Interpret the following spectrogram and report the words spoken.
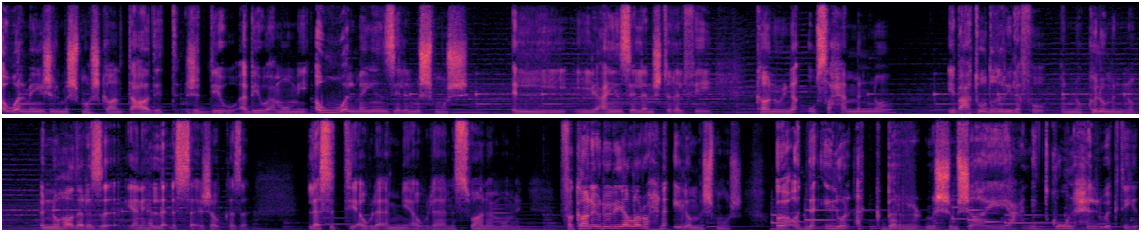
أول ما يجي المشمش كانت عادة جدي وأبي وعمومي أول ما ينزل المشمش اللي عينزل لنشتغل فيه كانوا ينقوا صحن منه يبعتوه دغري لفوق إنه كلوا منه إنه هذا رزق يعني هلأ لسه إجا وكذا. لستي أو لامي أو لنسوان عمومي. فكانوا يقولوا لي يلا روح نقي لهم مشموش. اقعد نقي لهم أكبر مشمشاي يعني تكون حلوة كتير.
